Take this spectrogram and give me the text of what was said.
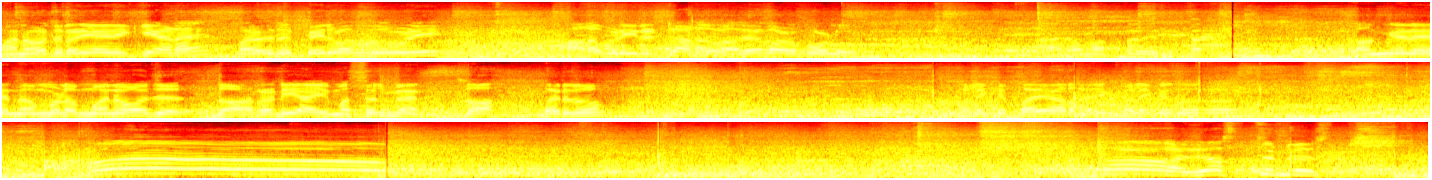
മനോജ് റെഡിയായി നിൽക്കുകയാണ്. മനോജിന്റെ പേര് വന്നതുകൂടി ആകെപ്പടി ഇരുട്ടാണ്. അതേ കുഴപ്പമുള്ളൂ. അങ്ങനെ നമ്മുടെ മനോജ് ദാ റെഡിയായി. മസൽമാൻ ദാ വരുന്നു. കളിക്ക് തയ്യാറായി കളിക്കുന്നത് ജസ്റ്റ് മിസ്റ്റ്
